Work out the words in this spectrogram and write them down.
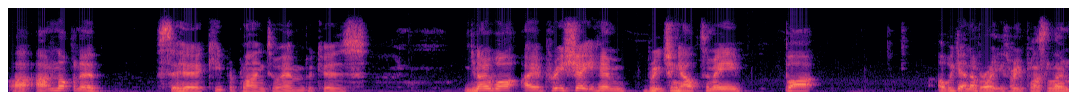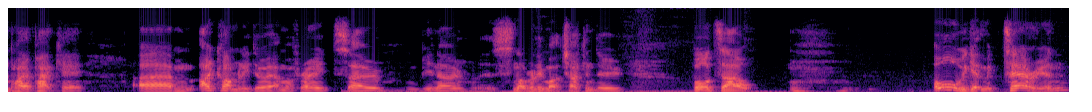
Uh, I'm not going to sit here keep replying to him because you know what? I appreciate him reaching out to me, but Oh, we get another 83 plus loan player pack here. Um, I can't really do it, I'm afraid. So, you know, it's not really much I can do. Boards out. Oh, we get Mkhitaryan,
